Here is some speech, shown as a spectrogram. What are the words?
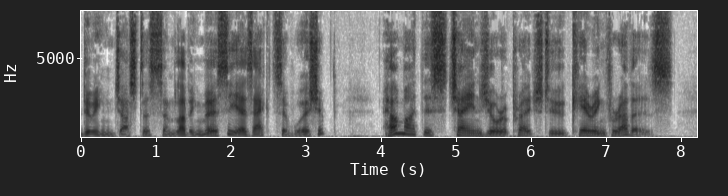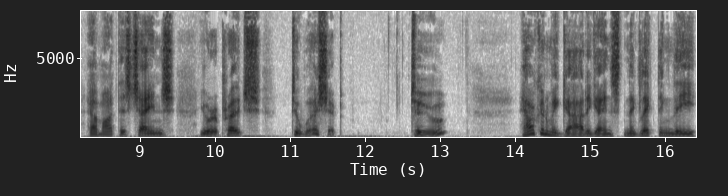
doing justice and loving mercy as acts of worship? How might this change your approach to caring for others? How might this change your approach to worship? Two, How can we guard against neglecting the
